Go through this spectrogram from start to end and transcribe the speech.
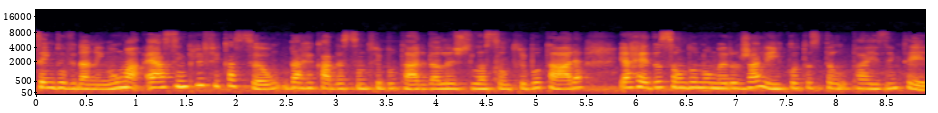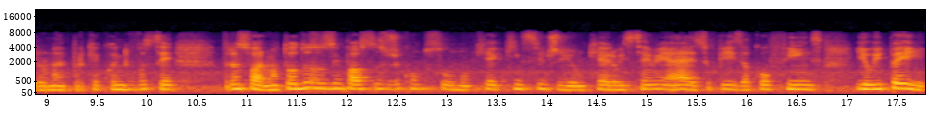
sem dúvida nenhuma, é a simplificação da arrecadação tributária e da legislação tributária e a redução do número de alíquotas pelo país inteiro, né? Porque quando você transforma todos os impostos de consumo que, que incidiam, que era o ICMS, o PIS, a COFINS e o IPI,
